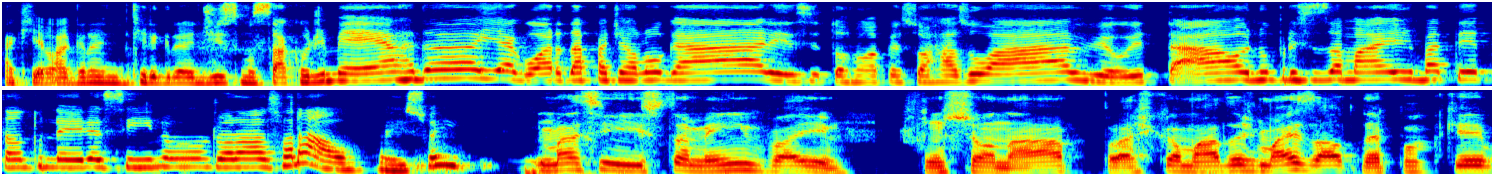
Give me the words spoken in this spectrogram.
aquele, aquele grandíssimo saco de merda, e agora dá para dialogar, ele se tornou uma pessoa razoável e tal, e não precisa mais bater tanto nele assim no Jornal Nacional. É isso aí. Mas assim, isso também vai funcionar para as camadas mais altas, né? Porque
